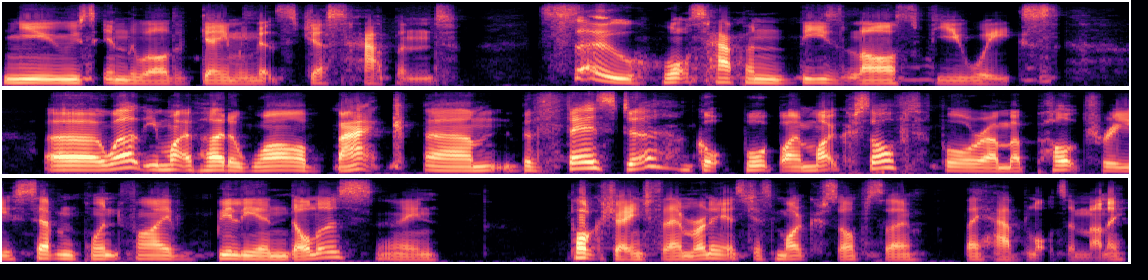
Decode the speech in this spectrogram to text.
news in the world of gaming that's just happened. So, what's happened these last few weeks? Uh, well, you might have heard a while back, um, Bethesda got bought by Microsoft for um, a paltry $7.5 billion. I mean, pocket change for them, really. It's just Microsoft, so they have lots of money.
